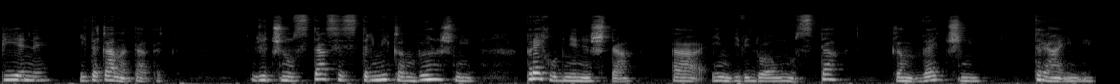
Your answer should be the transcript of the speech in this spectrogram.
пиене и така нататък. Личността се стреми към външни, преходни неща, а индивидуалността — към вечни, трайни.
